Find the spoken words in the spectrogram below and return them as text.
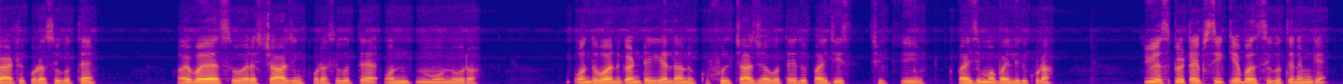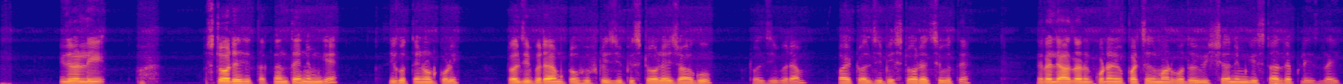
battery ಕೂಡ ಸಿಗುತ್ತೆ. I by S R S charging ಕೂಡ ಸಿಗುತ್ತೆ. ಒಂದು ಮುನ್ನೂರ, ಒಂದೂವರೆ ಗಂಟೆಗೆ ಎಲ್ಲನೂ ಫುಲ್ ಚಾರ್ಜ್ ಆಗುತ್ತೆ. ಇದು five G six G five G mobile ಇದು ಕೂಡ. U S B type C cable ಸಿಗುತ್ತೆ ನಿಮಗೆ. ಇದರಲ್ಲಿ ಸ್ಟೋರೇಜ್ ತಕ್ಕಂತೆ ನಿಮಗೆ ಸಿಗುತ್ತೆ. ನೋಡ್ಕೊಳ್ಳಿ. Twelve G B RAM two fifty G B storage ಹಾಗೂ twelve G B RAM five twelve G B storage ಸಿಗುತ್ತೆ. ಇದರಲ್ಲಿ ಯಾವ್ದಾದ್ರು ಕೂಡ ನೀವು ಪರ್ಚೇಸ್ ಮಾಡ್ಬೋದು. ವಿಷಯ ನಿಮ್ಗೆ ಇಷ್ಟ ಆದರೆ ಪ್ಲೀಸ್ ಲೈಕ್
